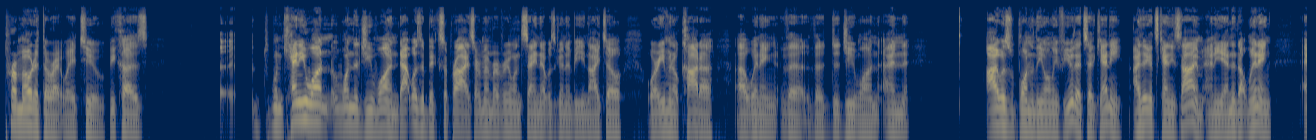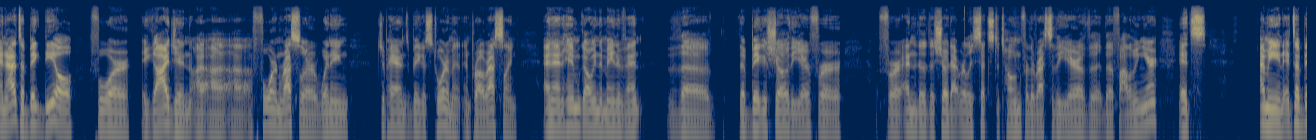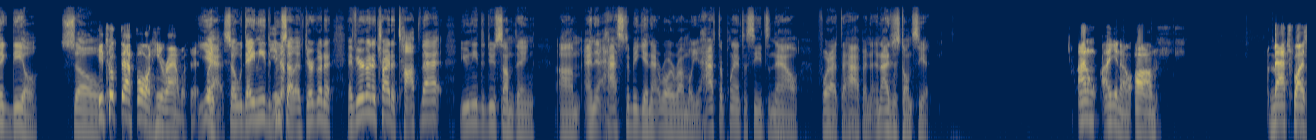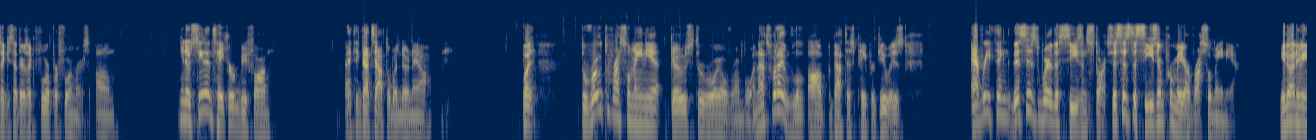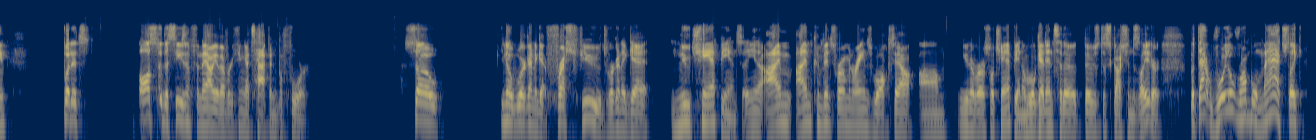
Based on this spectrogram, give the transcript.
promote it the right way too, because uh, when Kenny won won the G one, that was a big surprise. I remember everyone saying it was going to be Naito or even Okada uh, winning the the, G one, and I was one of the only few that said Kenny. I think it's Kenny's time, and he ended up winning, and that's a big deal for a gaijin, a, a, a foreign wrestler, winning Japan's biggest tournament in pro wrestling, and then him going to main event, the the biggest show of the year for for and the, the show that really sets the tone for the rest of the year of the the following year. It's, I mean, it's a big deal. So He took that ball and he ran with it. yeah, Like, so they need to do know- something. If they're gonna, if you're gonna try to top that, you need to do something, um, and it has to begin at Royal Rumble. You have to plant the seeds now for that to happen, and I just don't see it. I don't. I you know um. Match wise, like you said, there's like four performers. Um, you know, Cena and Taker would be fun. I think that's out the window now. But the road to WrestleMania goes through Royal Rumble, and that's what I love about this pay per view is everything. This is where the season starts. This is the season premiere of WrestleMania. You know what I mean? But it's also the season finale of everything that's happened before. So, you know, we're gonna get fresh feuds. We're gonna get new champions. Uh, You know, I'm I'm convinced Roman Reigns walks out um Universal Champion, and we'll get into the, those discussions later. But that Royal Rumble match, like,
